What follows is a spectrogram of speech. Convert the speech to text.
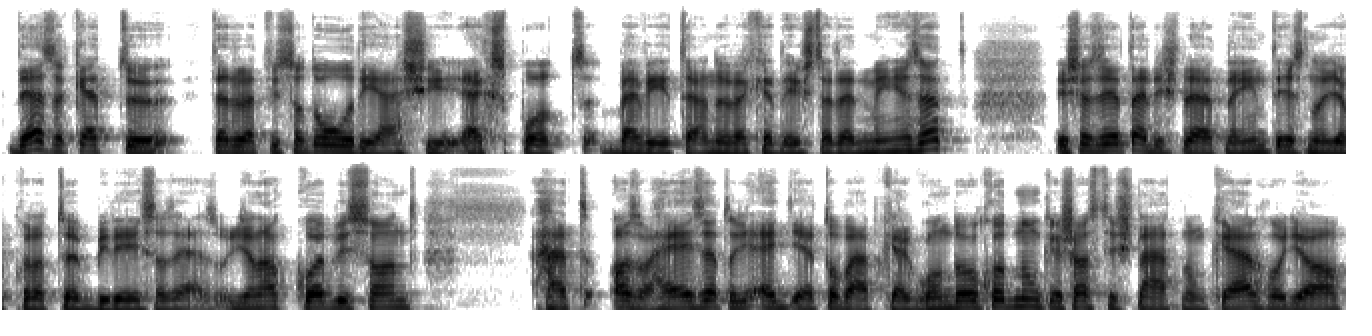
De ez a kettő terület viszont óriási export bevétel növekedést eredményezett, és ezért el is lehetne intézni, hogy akkor a többi rész az ez. Ugyanakkor viszont Hát az a helyzet, hogy egyre tovább kell gondolkodnunk, és azt is látnunk kell, hogy a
